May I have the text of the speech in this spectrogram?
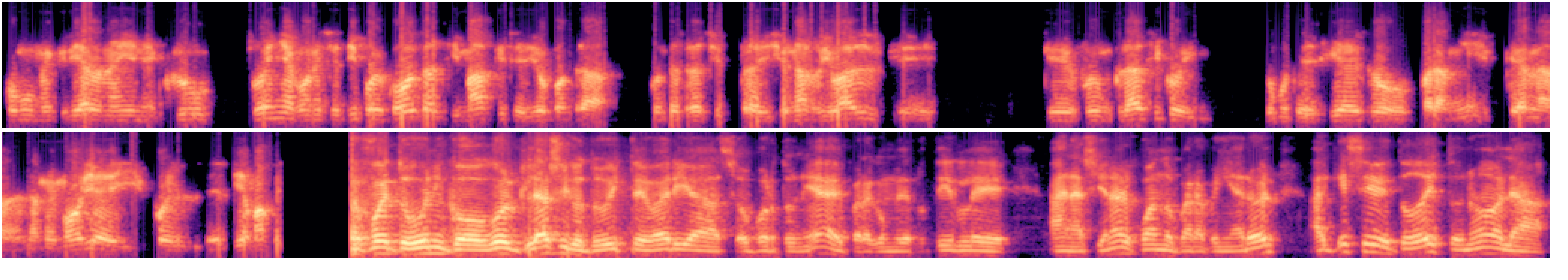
como me criaron ahí en el club sueña con ese tipo de cosas y más que se dio contra contra tradicional rival que, que fue un clásico y como te decía eso para mí queda en la, memoria y fue el, día más no fue tu único gol clásico, tuviste varias oportunidades para convertirle a Nacional jugando para Peñarol. ¿A qué se ve todo esto, no? La,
